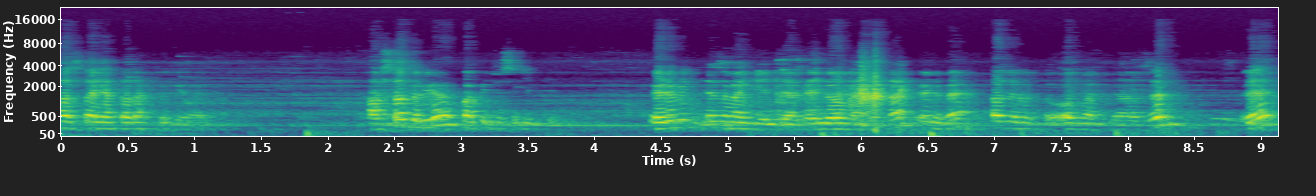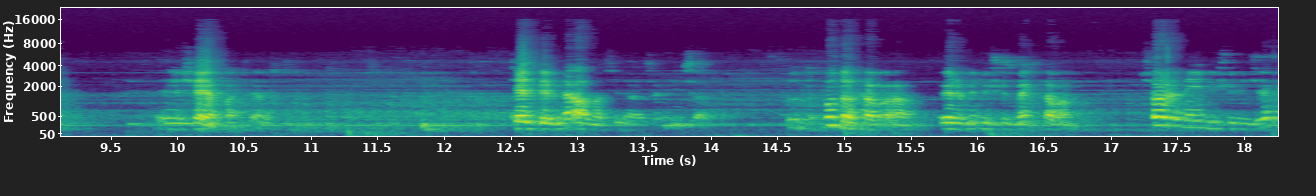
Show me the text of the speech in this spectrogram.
hasta yatalak duruyor. Hasta duruyor, bakıcısı gitti. Ölümün ne zaman geleceği belli olmadan ölüme hazırlıklı olmak lazım ve e, şey yapmak lazım. Tedbirini alması lazım insan. Bu, bu da tamam. Ölümü düşünmek tamam. Sonra neyi düşünecek?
